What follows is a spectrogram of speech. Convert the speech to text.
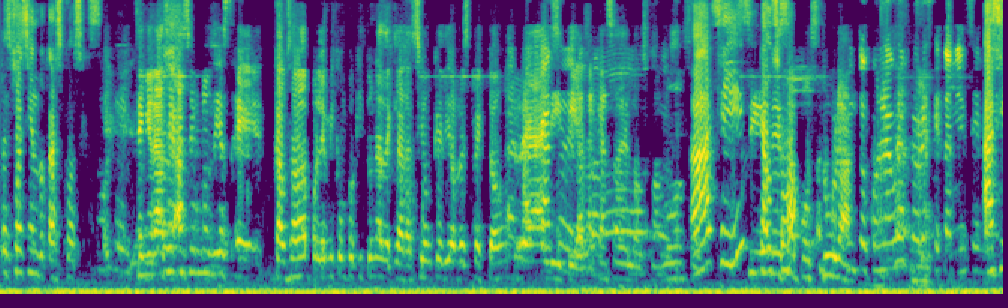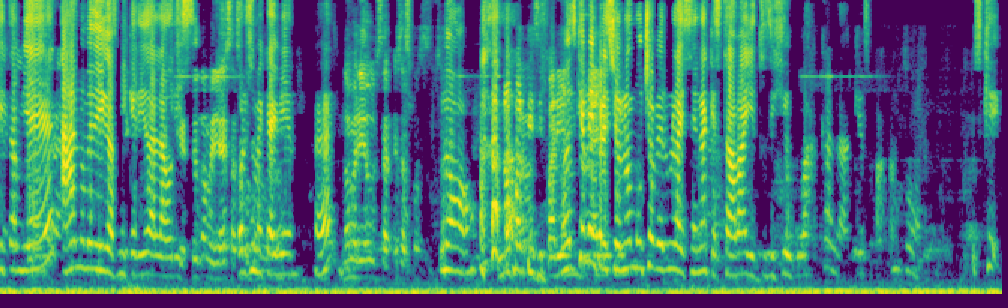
pues estoy haciendo otras cosas. Señora, hace, hace unos días eh, causaba polémica un poquito una declaración que dio respecto a un A reality, a la casa de los famosos. Ah, sí. Sí, causó. esa postura. Junto con Laura Flores, que también se. Así también. Ah, no me digas, mi querida Lauris. no vería esas Por eso me cae bien. ¿eh? No vería esas cosas. No. No participaría. No, es que me impresionó mucho ver la escena que estaba y entonces dije, guácala, qué espanto. Es que,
